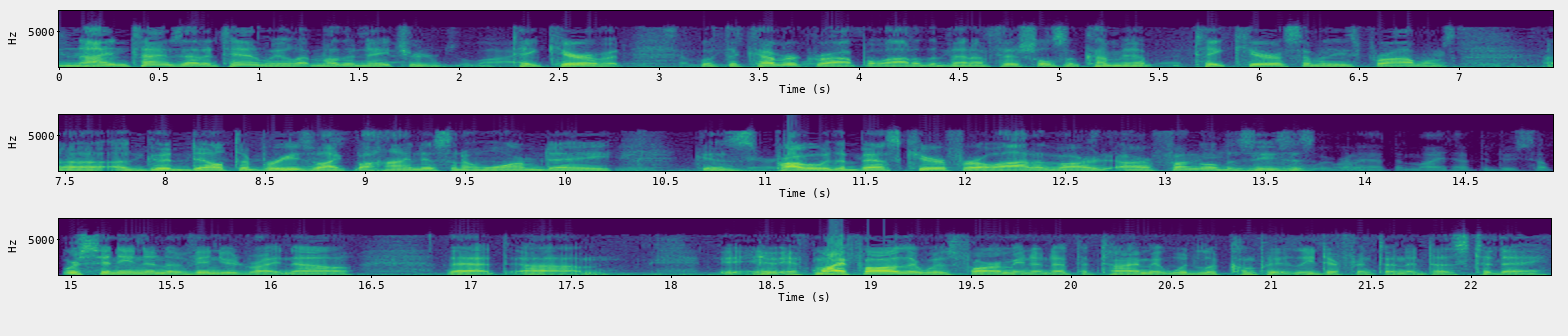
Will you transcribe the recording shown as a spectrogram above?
Nine times out of ten we let Mother Nature take care of it. With the cover crop a lot of the beneficials will come in, take care of some of these problems. Uh, a good delta breeze like behind us and a warm day is probably the best cure for a lot of our, our fungal diseases. We're sitting in a vineyard right now that um, if my father was farming it at the time, it would look completely different than it does today.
